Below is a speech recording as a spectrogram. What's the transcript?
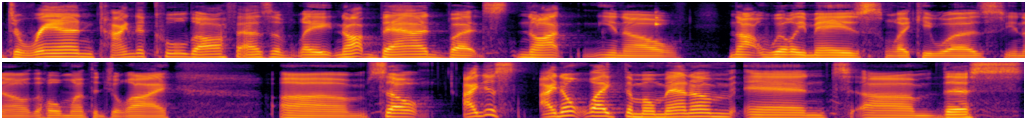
Duran kind of cooled off as of late. Not bad, but not, you know, not Willie Mays like he was, you know, the whole month of July. Um, so I just I don't like the momentum and um, this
